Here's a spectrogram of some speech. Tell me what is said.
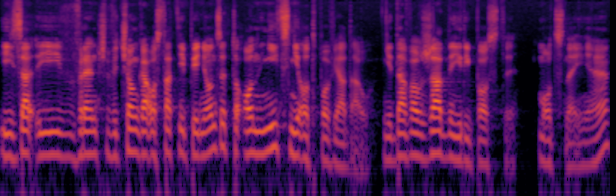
i, za- i wręcz wyciąga ostatnie pieniądze, to on nic nie odpowiadał. Nie dawał żadnej riposty mocnej, nie?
